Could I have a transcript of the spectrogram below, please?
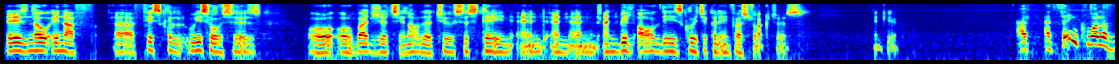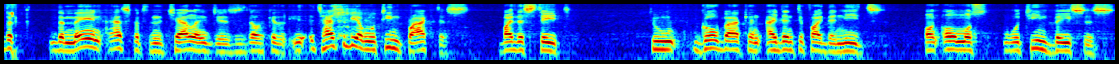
there is no enough fiscal resources or, or budgets in order to sustain and, and, and, and build all these critical infrastructures. Thank you. I, I think one of the, the main aspects and the challenges is that it has to be a routine practice by the state to go back and identify the needs on almost routine basis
